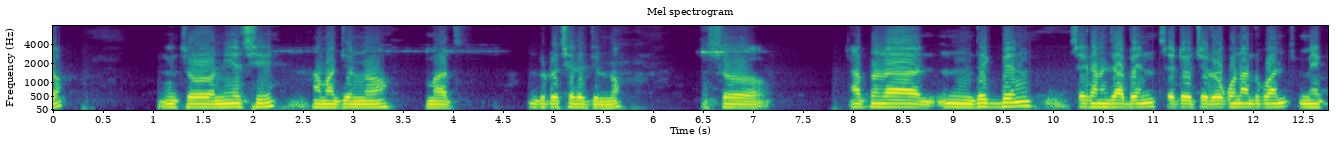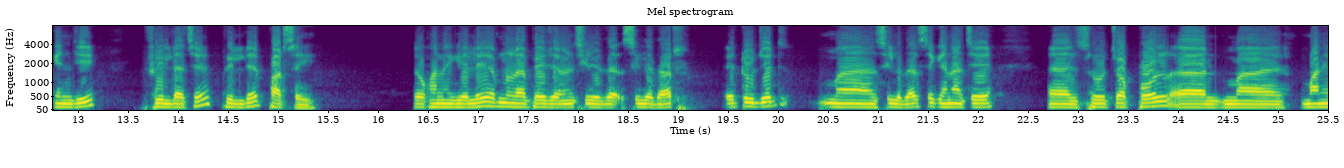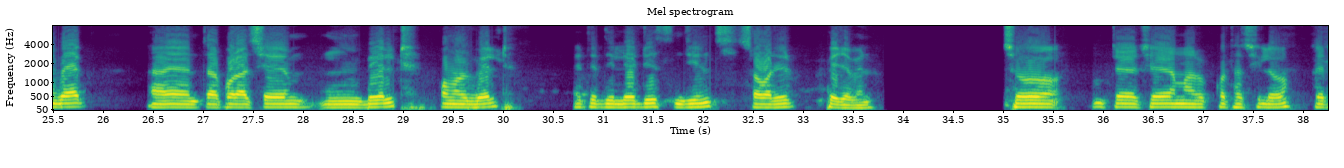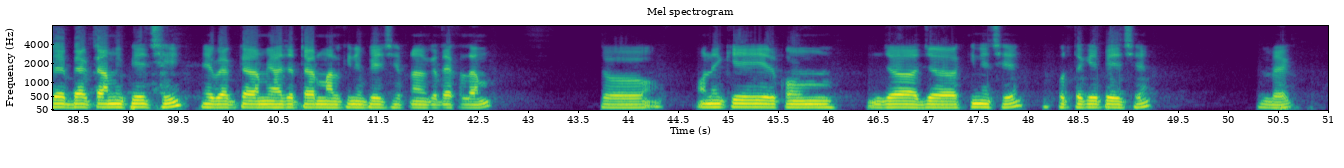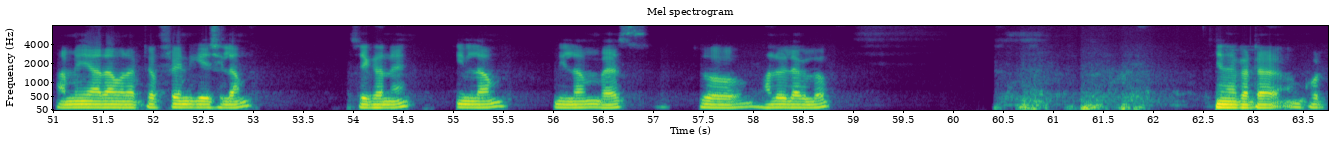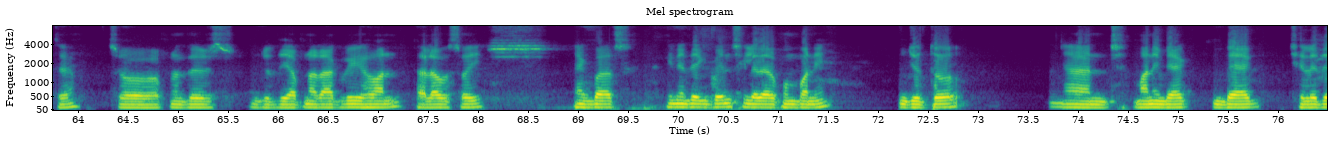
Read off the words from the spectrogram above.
তো নিয়েছি আমার জন্য, আমার দুটো ছেলের জন্য। সো আপনারা দেখবেন, সেখানে যাবেন। সেটা হচ্ছে রঘুনাথগঞ্জ ম্যাকেনজি ফিল্ড আছে ফিল্ডের পাশেই। তো ওখানে গেলে আপনারা পেয়ে যাবেন Shiledar Shiledar. A to Z syllabus সেখানে আছে চপ্পল মানি ব্যাগ তারপর আছে বেল্ট কোমর বেল্ট এতে দিয়ে লেডিস জিন্স সবারই পেয়ে যাবেন। সো এটা হচ্ছে আমার কথা ছিল সেটা ব্যাগটা আমি পেয়েছি, এই ব্যাগটা আমি হাজার টাকার মাল কিনে পেয়েছি আপনাকে দেখালাম। তো অনেকে এরকম যা যা কিনেছে, প্রত্যেকেই পেয়েছে। ব্যাগ আমি আর আমার একটা ফ্রেন্ড গিয়েছিলাম, সেখানে কিনলাম, নিলাম, ব্যাস। তো ভালোই লাগল। কেনাকাটা করতে। সো আপনাদের যদি আপনারা আগ্রহী হন, তাহলে অবশ্যই একবার কিনে দেখবেন শিলেদার কোম্পানি জুতো অ্যান্ড মানি ব্যাগ ব্যাগ ছেলেদের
